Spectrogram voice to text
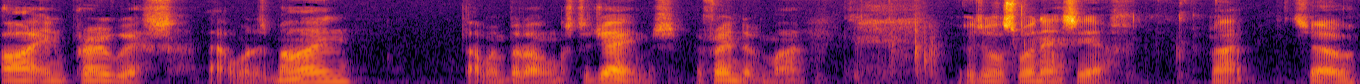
are in progress. That one's mine, that one belongs to James, a friend of mine, who's also an SEF. Right, so,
